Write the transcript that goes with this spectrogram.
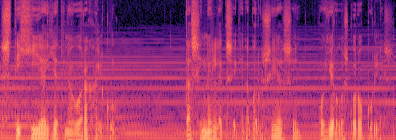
Στοιχεία για την αγορά χαλκού. Τα συνέλεξε και τα παρουσίασε ο Γιώργος Κοροπούλης.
